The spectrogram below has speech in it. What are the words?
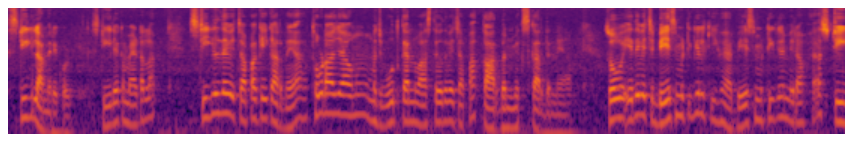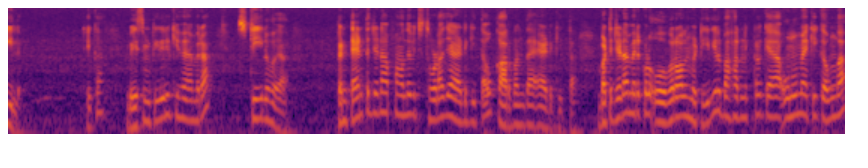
ਸਟੀਲ ਆ ਮੇਰੇ ਕੋਲ। ਸਟੀਲ ਇੱਕ ਮੈਟਲ ਆ। ਸਟੀਲ ਦੇ ਵਿੱਚ ਆਪਾਂ ਕੀ ਕਰਦੇ ਆ ਥੋੜਾ ਜਿਹਾ ਉਹਨੂੰ ਮਜ਼ਬੂਤ ਕਰਨ ਵਾਸਤੇ ਉਹਦੇ ਵਿੱਚ ਆਪਾਂ ਕਾਰਬਨ ਮਿਕਸ ਕਰ ਦਿੰਨੇ ਆ ਸੋ ਇਹਦੇ ਵਿੱਚ ਬੇਸ ਮਟੀਰੀਅਲ ਕੀ ਹੋਇਆ? ਬੇਸ ਮਟੀਰੀਅਲ ਮੇਰਾ ਹੋਇਆ ਸਟੀਲ ਠੀਕ ਆ? ਬੇਸ ਮਟੀਰੀਅਲ ਕੀ ਹੋਇਆ ਮੇਰਾ? ਸਟੀਲ ਹੋਇਆ। ਕੰਟੈਂਟ ਜਿਹੜਾ ਆਪਾਂ ਉਹਦੇ ਵਿੱਚ ਥੋੜਾ ਜਿਹਾ ਐਡ ਕੀਤਾ, ਉਹ ਕਾਰਬਨ ਦਾ ਐਡ ਕੀਤਾ। ਬਟ ਜਿਹੜਾ ਮੇਰੇ ਕੋਲ ਓਵਰਆਲ ਮਟੀਰੀਅਲ ਬਾਹਰ ਨਿਕਲ ਕੇ ਆਇਆ, ਉਹਨੂੰ ਮੈਂ ਕੀ ਕਹੂੰਗਾ?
